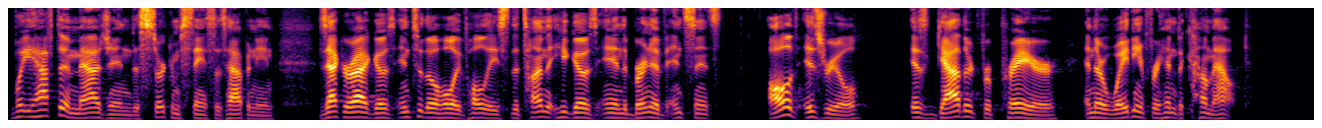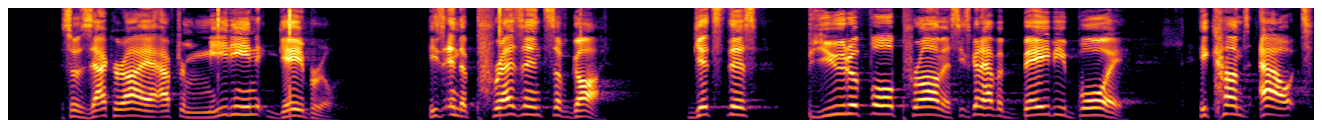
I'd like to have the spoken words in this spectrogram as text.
what you have to imagine the circumstances happening Zechariah goes into the Holy of Holies. The time that he goes in, the burning of incense, all of Israel is gathered for prayer and they're waiting for him to come out. So, Zechariah, after meeting Gabriel, he's in the presence of God, gets this beautiful promise. He's going to have a baby boy. He comes out.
